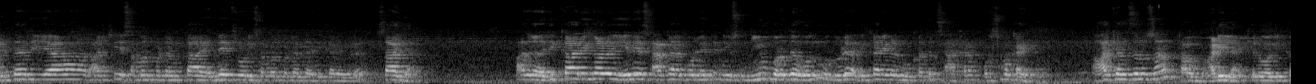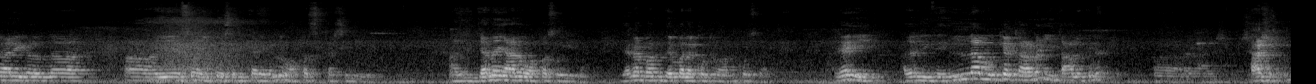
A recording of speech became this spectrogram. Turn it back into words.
ಹೆದ್ದಾರಿಯ ರಾಷ್ಟ್ರೀಯ ಸಂಬಂಧಪಟ್ಟಂಥ ಎನ್ ಎಚ್ ರೋಡಿಗೆ ಸಂಬಂಧಪಟ್ಟಂಥ ಅಧಿಕಾರಿಗಳು ಸಹಜ ಆದರೆ ಅಧಿಕಾರಿಗಳು ಏನೇ ಸಹಕಾರ ಕೊಡಲಿ ಅಂತ ನೀವು ನೀವು ಬರದೇ ಹೋದ್ರೆ ಒಂದು ವೇಳೆ ಅಧಿಕಾರಿಗಳ ಮುಖಾಂತರ ಸಹಕಾರ ಕೊಡಿಸ್ಬೇಕಾಯ್ತು. ಆ ಕೆಲಸನೂ ಸಹ ತಾವು ಮಾಡಿಲ್ಲ. ಕೆಲವು ಅಧಿಕಾರಿಗಳನ್ನ I A S I P S ಅಧಿಕಾರಿಗಳನ್ನು ವಾಪಸ್ ಕರೆಸಿದ್ದೀವಿ ಆದರೆ ಜನ ಯಾರೂ ವಾಪಸ್ ಹೋಗಿಲ್ಲ. ಜನ ಬಂದು ಬೆಂಬಲ ಕೊಟ್ಟರು ಅದಕ್ಕೋಸ್ಕರ. ಹಾಗಾಗಿ ಅದರಲ್ಲಿ ಇದೆಲ್ಲ ಮುಖ್ಯ ಕಾರಣ ಈ ತಾಲೂಕಿನ ಶಾಸಕರು.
